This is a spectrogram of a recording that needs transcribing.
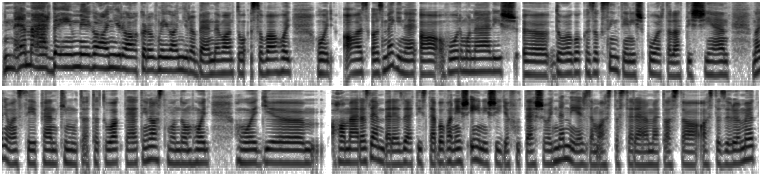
nem már, de én még annyira akarok, még annyira benne van. Szóval, hogy, hogy az, az megint a hormonális ö, dolgok, azok szintén is sport alatt is ilyen nagyon szépen kimutathatóak, tehát én azt mondom, hogy, hogy ö, ha már az ember ezzel tisztában van, és én is így a futásra, hogy nem érzem azt a szerelmet, azt a, azt azt az örömöt.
